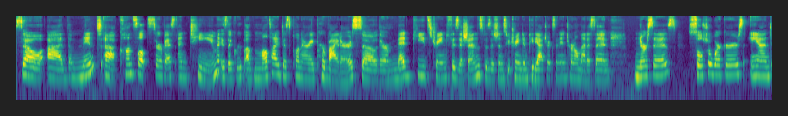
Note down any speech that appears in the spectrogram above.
So, uh, the MINT uh, consult service and team is a group of multidisciplinary providers. So, there are med peds trained physicians, physicians who trained in pediatrics and internal medicine, nurses, social workers, and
